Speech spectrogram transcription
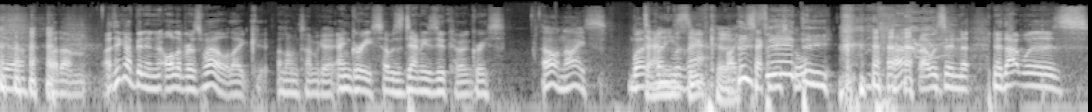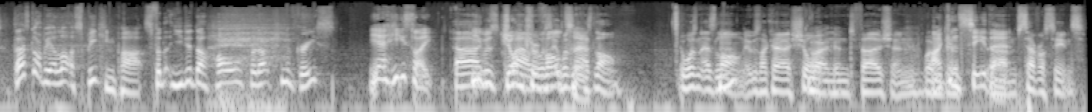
yeah. yeah. but um, I think I've been in Oliver as well, like a long time ago, and Grease. I was Danny Zuko in Grease. Oh, nice. When, Danny when was that? Zuko. Like secondary school. Huh? that was in. No, that was. That's got to be a lot of speaking parts. For the, you did the whole production of Grease. Yeah, he's like Uh, he was John well, it Travolta. was- It wasn't as long. It wasn't as long. It was like a shortened version. where I we can did, see that. Um, several scenes.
